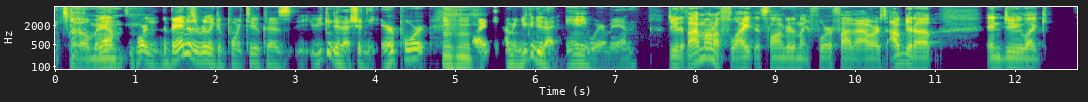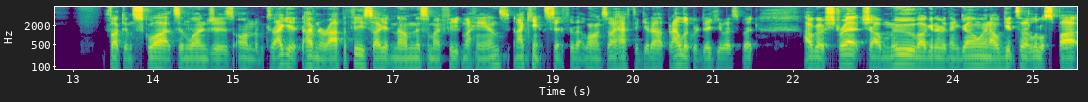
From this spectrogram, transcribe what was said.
oh field. Yeah, man. it's important. The band is a really good point too because you can do that shit in the airport. hmm Like, I mean, you can do that anywhere, man. Dude, if I'm on a flight that's longer than like four or five hours, I'll get up and do like fucking squats and lunges on them because I get I have neuropathy, so I get numbness in my feet and my hands, and I can't sit for that long, so I have to get up, and I look ridiculous, but I'll go stretch, I'll move, I'll get everything going, I'll get to that little spot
